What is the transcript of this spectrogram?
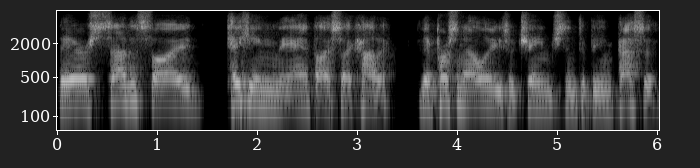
They're satisfied taking the antipsychotic. Their personalities are changed into being passive.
